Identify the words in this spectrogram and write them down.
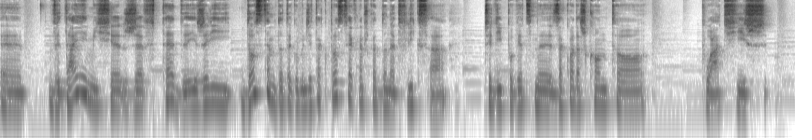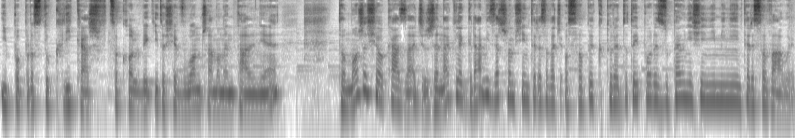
E, wydaje mi się, że wtedy, jeżeli dostęp do tego będzie tak prosty jak na przykład do Netflixa, czyli powiedzmy zakładasz konto, płacisz i po prostu klikasz w cokolwiek i to się włącza momentalnie, to może się okazać, że nagle grami zaczną się interesować osoby, które do tej pory zupełnie się nimi nie interesowały.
